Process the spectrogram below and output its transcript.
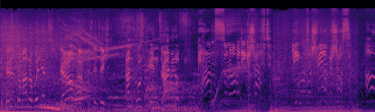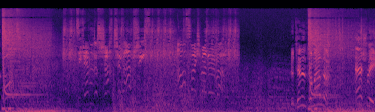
Lieutenant Commander Williams, der Raumhafen ist in Sicht. Ankunft in drei Minuten. Lieutenant Commander! Ashley!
